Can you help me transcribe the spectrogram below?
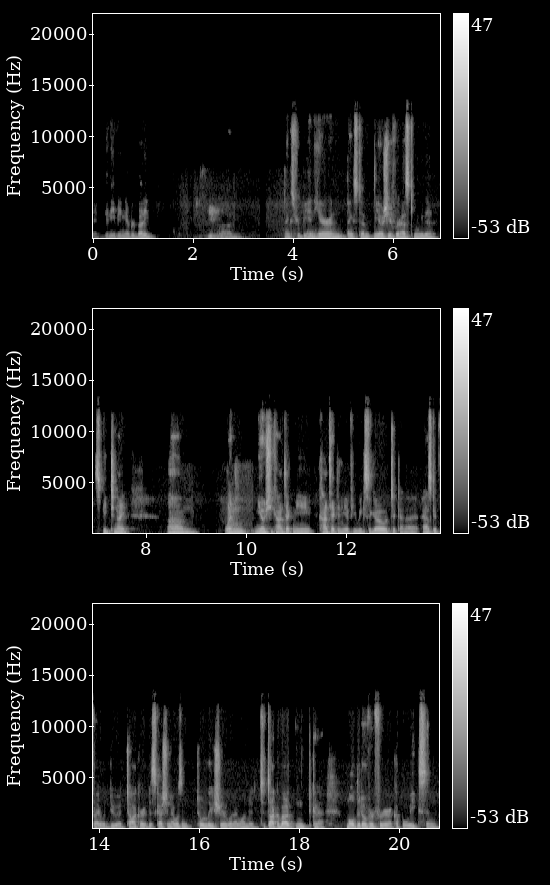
Okay, Good evening, everybody. Um, Thanks for being here and thanks to Miyoshi for asking me to speak tonight. Um, When Miyoshi contacted me, contacted me a few weeks ago to kind of ask if I would do a talk or a discussion, I wasn't totally sure what I wanted to talk about and kind of molded over for a couple weeks and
